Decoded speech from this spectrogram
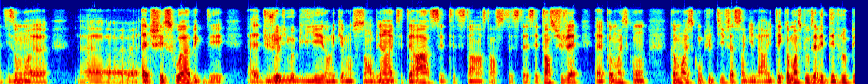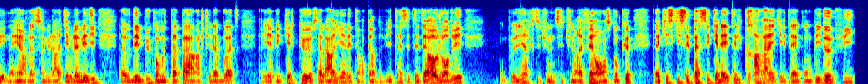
disons, être chez soi avec des, du joli mobilier dans lequel on se sent bien, etc. C'est un, un, sujet. comment est-ce qu'on comment est-ce qu'on cultive sa singularité? Comment est-ce que vous avez développé d'ailleurs la singularité? Vous l'avez dit au début quand votre papa a racheté la boîte, il y avait quelques salariés, elle était en perte de vitesse, etc. Aujourd'hui, on peut dire que c'est une, une référence. Donc, euh, qu'est-ce qui s'est passé? Quel a été le travail qui a été accompli depuis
